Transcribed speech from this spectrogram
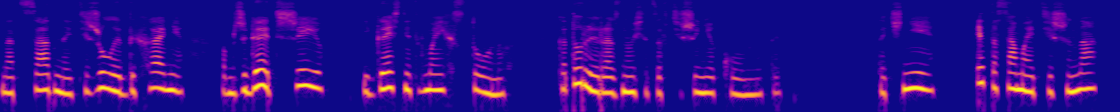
Надсадное, тяжелое дыхание обжигает шею и гаснет в моих стонах, которые разносятся в тишине комнаты. Точнее, эта самая тишина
